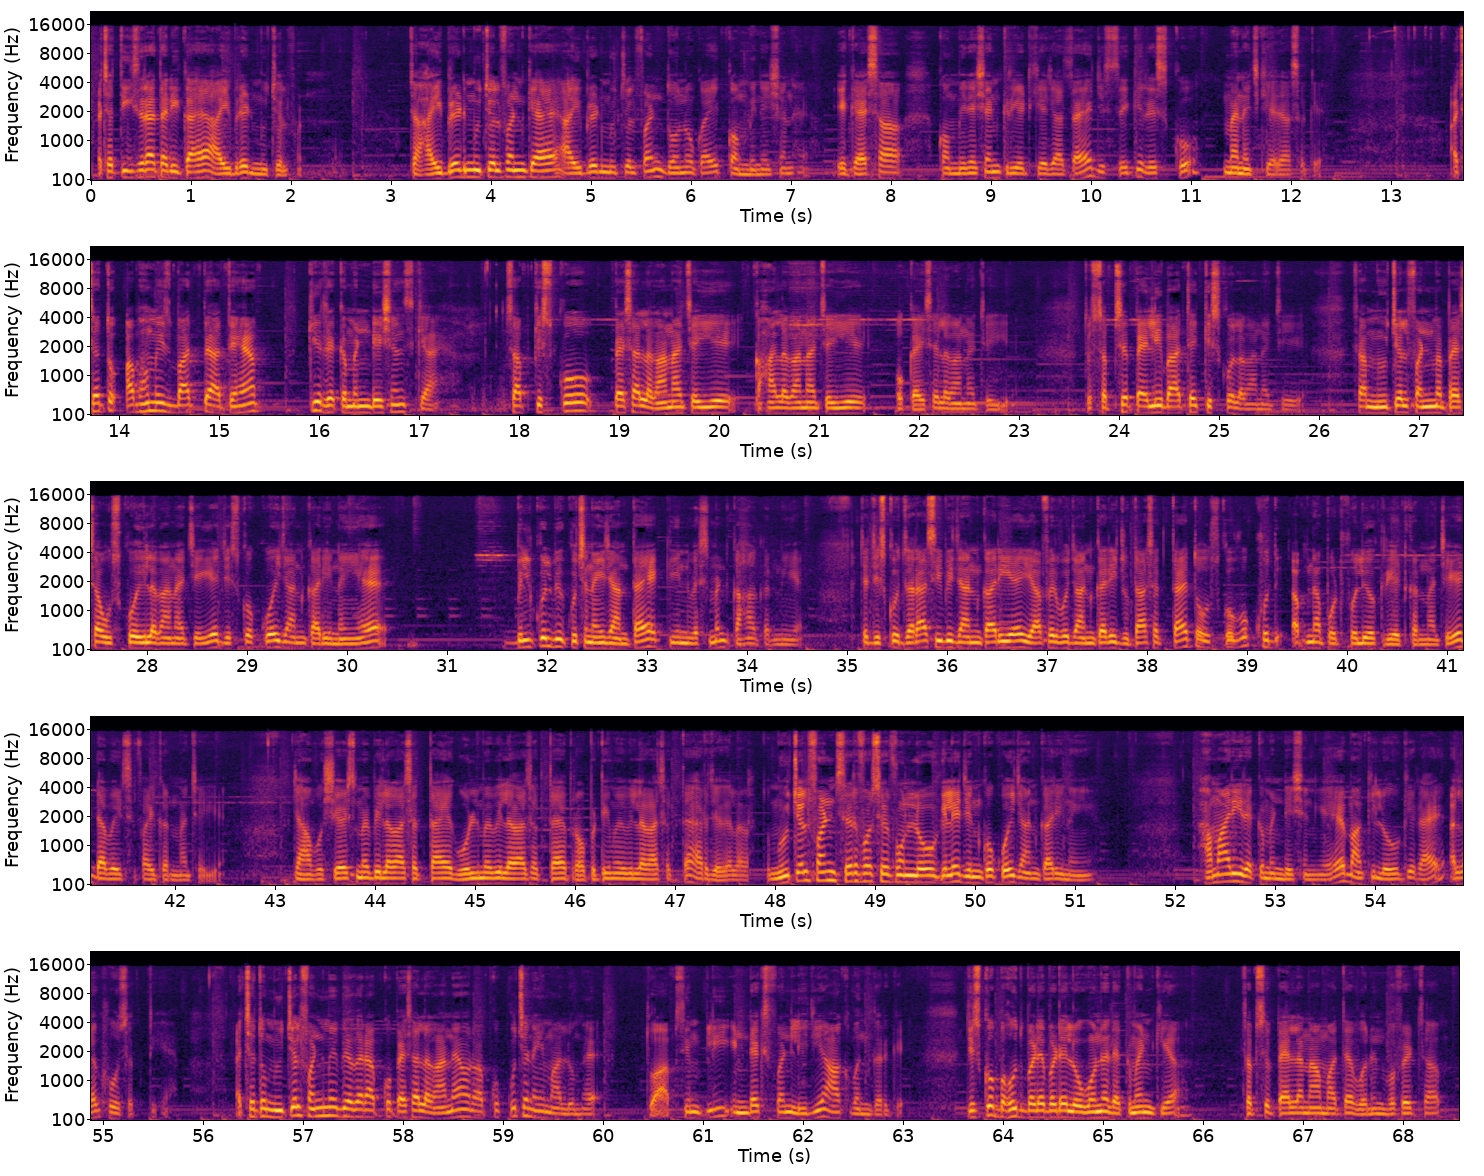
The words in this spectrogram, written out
अच्छा तीसरा तरीका है हाइब्रिड म्यूचुअल फंड अच्छा हाइब्रिड म्यूचुअल फंड क्या है? हाइब्रिड म्यूचुअल फंड दोनों का एक कॉम्बिनेशन है। एक ऐसा कॉम्बिनेशन क्रिएट किया जाता है जिससे कि रिस्क को मैनेज किया जा सके। अच्छा तो अब हम इस बात पे आते हैं कि रिकमेंडेशंस क्या है। सब किसको पैसा लगाना चाहिए, कहाँ लगाना चाहिए और कैसे लगाना चाहिए। तो सबसे पहली बात है किसको लगाना चाहिए। सब म्यूचुअल फंड में पैसा उसको ही लगाना चाहिए जिसको कोई जानकारी नहीं है बिल्कुल भी कुछ नहीं जानता है कि इन्वेस्टमेंट कहाँ करनी है। चाहे जिसको ज़रा सी भी जानकारी है या फिर वो जानकारी जुटा सकता है तो उसको वो खुद अपना पोर्टफोलियो क्रिएट करना चाहिए डाइवर्सिफाई करना चाहिए। जहाँ वो शेयर्स में भी लगा सकता है गोल्ड में भी लगा सकता है प्रॉपर्टी में भी लगा सकता है, हर जगह लगा तो म्यूचुअल फंड सिर्फ़ और सिर्फ़ उन लोगों के लिए जिनको कोई जानकारी नहीं है। हमारी रिकमेंडेशन ये है, बाकी लोगों की राय अलग हो सकती है। अच्छा तो म्यूचुअल फंड में भी अगर आपको पैसा लगाना है और आपको कुछ नहीं मालूम है तो आप सिंपली इंडेक्स फंड लीजिए आँख बंद करके। जिसको बहुत बड़े बड़े लोगों ने रेकमेंड किया, सबसे पहला नाम आता है वरुण बफेट साहब।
